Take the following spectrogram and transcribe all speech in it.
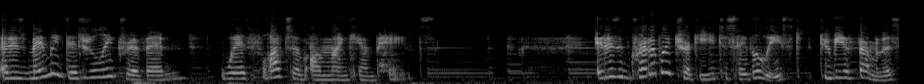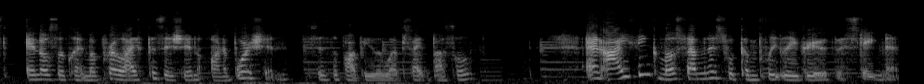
It is mainly digitally driven, with lots of online campaigns. It is incredibly tricky, to say the least, to be a feminist and also claim a pro life position on abortion, says the popular website Bustle. And I think most feminists would completely agree with this statement.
